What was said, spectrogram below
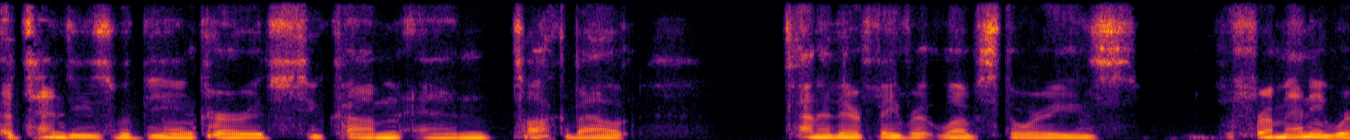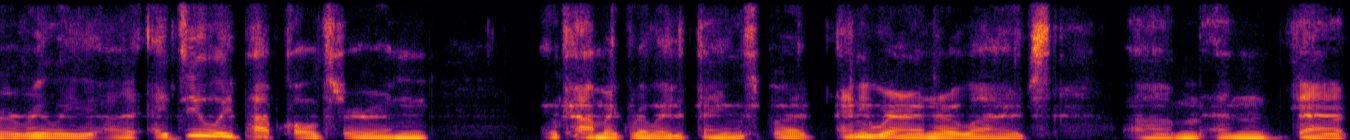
attendees would be encouraged to come and talk about kind of their favorite love stories from anywhere, really. Uh, ideally, pop culture and, and comic related things, but anywhere in their lives. Um, and that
